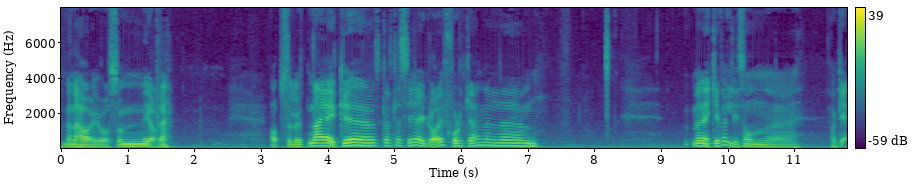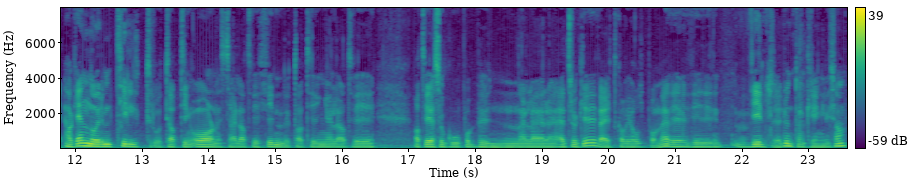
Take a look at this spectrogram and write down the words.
Men jeg har jo også mye av det. Absolutt. Nei, jeg er ikke Hva skal jeg si, jeg er glad i folk, jeg, men men jeg er ikke veldig sånn har ikke, har ikke enorm tiltro til at ting ordner seg, eller at vi finner ut av ting, eller at vi, at vi er så gode på bunnen, eller Jeg tror ikke vi vet hva vi holder på med. Vi, vi virrer rundt omkring, liksom.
